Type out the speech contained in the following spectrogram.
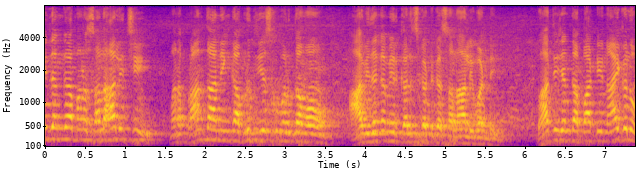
విధంగా మన సలహాలు ఇచ్చి మన ప్రాంతాన్ని ఇంకా అభివృద్ధి చేసుకోగలుగుతామో ఆ విధంగా మీరు కలిసికట్టుగా సలహాలు ఇవ్వండి. భారతీయ జనతా పార్టీ నాయకులు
